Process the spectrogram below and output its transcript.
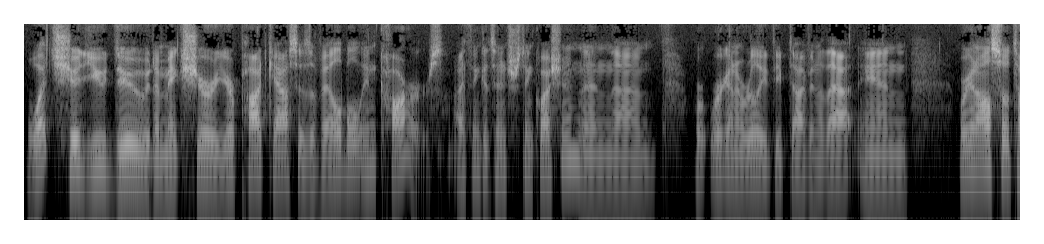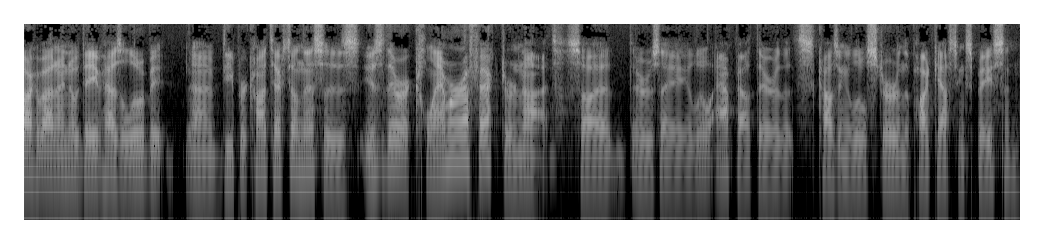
what should you do to make sure your podcast is available in cars? I think it's an interesting question, and um, we're, we're going to really deep dive into that. And we're going to also talk about. I know Dave has a little bit uh, deeper context on this. Is is there a Clammr effect or not? So uh, there's a, little app out there that's causing a little stir in the podcasting space, and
